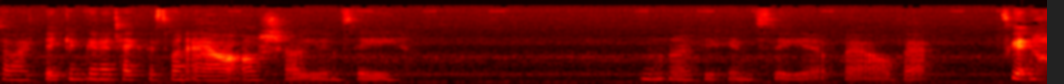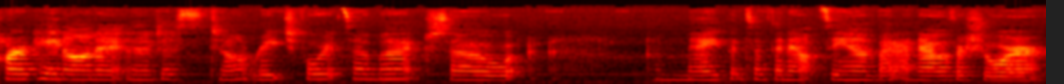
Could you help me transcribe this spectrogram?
So I think I'm going to take this one out. I'll show you and see. I don't know if you can see it well, but it's getting hard pan on it and I just don't reach for it so much. So I may put something else in, but I know for sure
